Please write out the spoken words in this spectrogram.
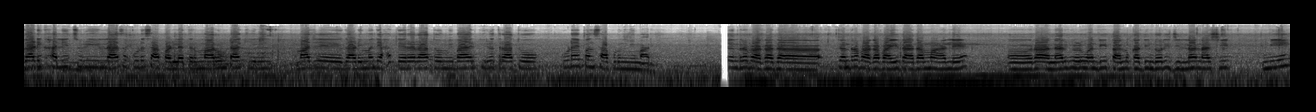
गाडी खाली चुरील असं कुठं सापडलं तर मारून टाकील. माझे गाडीमध्ये हातेरा राहतो मी बाहेर फिरत राहतो. कुठे पण सापडून मी मारी चंद्रभागा दा चंद्रभागाबाई दादा महाले राहणार विळवंडी तालुका दिंडोरी जिल्हा नाशिक. मी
